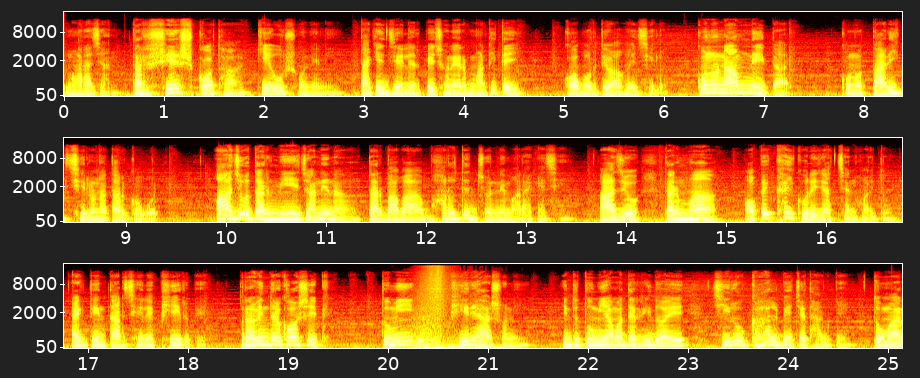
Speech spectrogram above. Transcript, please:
মারা যান। তার শেষ কথা কেউ শোনেনি। তাকে জেলের পেছনের মাটিতেই কবর দেওয়া হয়েছিল। কোনো নাম নেই তার, কোনো তারিখ ছিল না তার কবর। আজও তার মেয়ে জানে না তার বাবা ভারতের জন্যে মারা গেছে। আজও তার মা অপেক্ষাই করে যাচ্ছেন হয়তো। একদিন তার ছেলে ফিরবে। রবীন্দ্র কৌশিক, তুমি ফিরে আসনি। কিন্তু তুমি আমাদের হৃদয়ে চিরকাল বেঁচে থাকবে। তোমার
